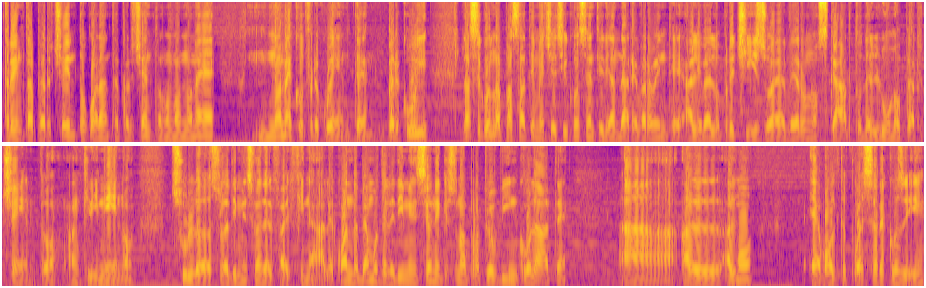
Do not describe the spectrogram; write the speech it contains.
30%, 40%, non, non, è, non è frequente, per cui la seconda passata invece ci consente di andare veramente a livello preciso e avere uno scarto dell'1%, anche di meno, sul, sulla dimensione del file finale. Quando abbiamo delle dimensioni che sono proprio vincolate a, al, al e a volte può essere così,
